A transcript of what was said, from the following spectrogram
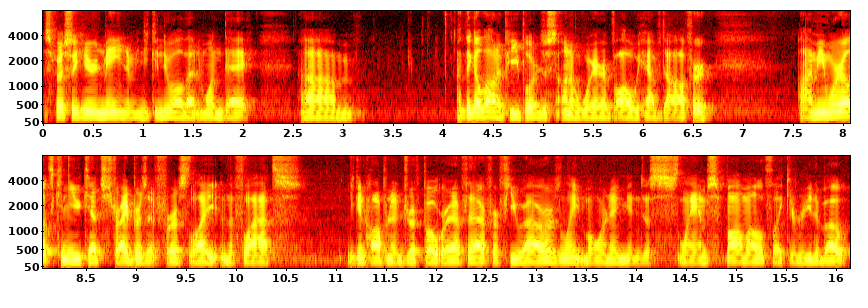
especially here in Maine. I mean, you can do all that in one day. Um, I think a lot of people are just unaware of all we have to offer. I mean, where else can you catch stripers at first light in the flats? You can hop in a drift boat right after that for a few hours late morning and just slam smallmouth like you read about.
